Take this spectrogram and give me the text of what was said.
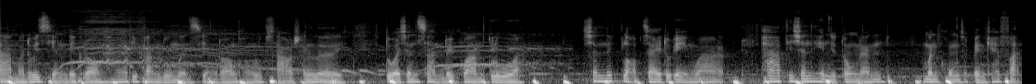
ตามมาด้วยเสียงเด็กร้องไห้ที่ฟังดูเหมือนเสียงร้องของลูกสาวฉันเลย ตัวฉันสั่นด้วยความกลัว ฉันนึกปลอบใจตัวเองว่า ภาพที่ฉันเห็นอยู่ตรงนั้น มันคงจะเป็นแค่ฝัน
